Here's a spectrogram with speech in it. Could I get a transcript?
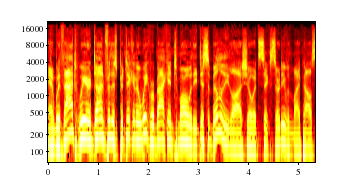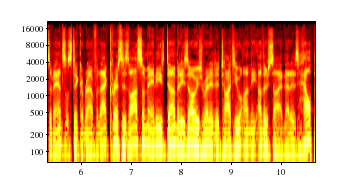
And with that, we are done for this particular week. We're back in tomorrow with a disability law show at 6.30 with my pal Savan, so stick around for that. Chris is awesome, and he's done, but he's always ready to talk to you on the other side. That is help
